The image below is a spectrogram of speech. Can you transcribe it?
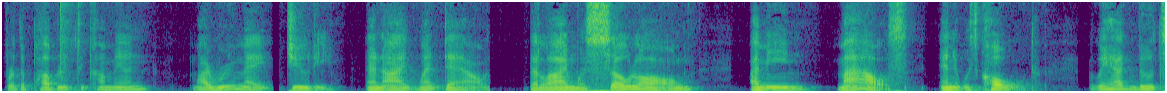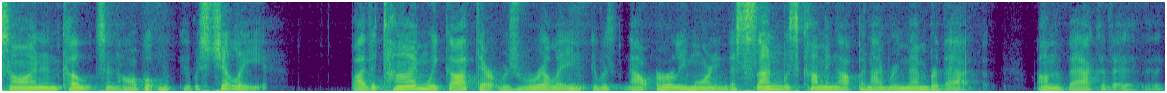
for the public to come in. My roommate, Judy, and I went down the line was so long, I mean, miles, and it was cold. We had boots on and coats and all, but it was chilly. By the time we got there, it was really, it was now early morning. The sun was coming up, and I remember that on the back of the, the,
